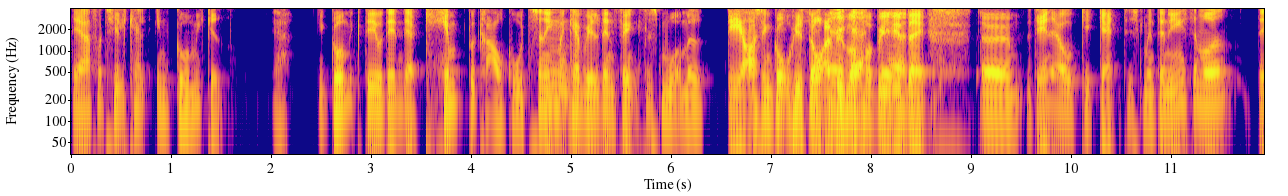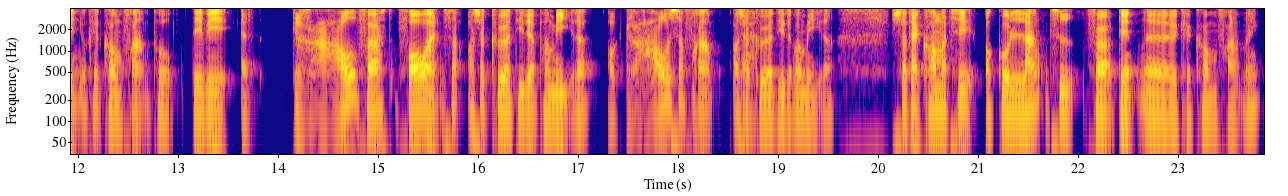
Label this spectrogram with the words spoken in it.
det er at få tilkaldt en gummiged. En gummi, det er jo den der kæmpe gravkode, sådan en, mm. man kan vælte en fængselsmur med. Det er også en god historie, vi må forbi en dag. Øh, den er jo gigantisk, men den eneste måde, den jo kan komme frem på, det er ved, at grave først foran sig, og så køre de der par meter, og grave sig frem, og så Ja. køre de der par meter. Så der kommer til at gå lang tid, før den øh, kan komme frem. Ikke?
